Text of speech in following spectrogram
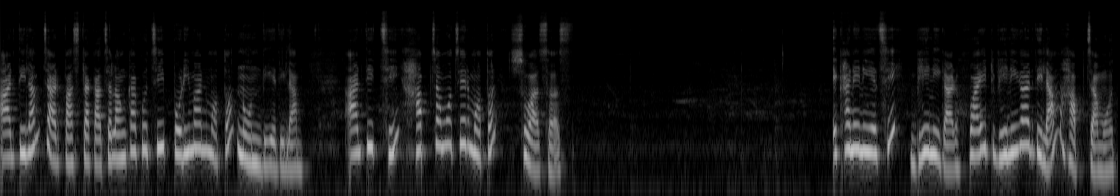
আর দিলাম চার পাঁচটা কাঁচা লঙ্কা কুচি, পরিমাণ মতো নুন দিয়ে দিলাম। আর দিচ্ছি হাফ চামচের মতন সোয়া সস। এখানে নিয়েছি ভিনিগার, হোয়াইট ভিনিগার দিলাম হাফ চামচ।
